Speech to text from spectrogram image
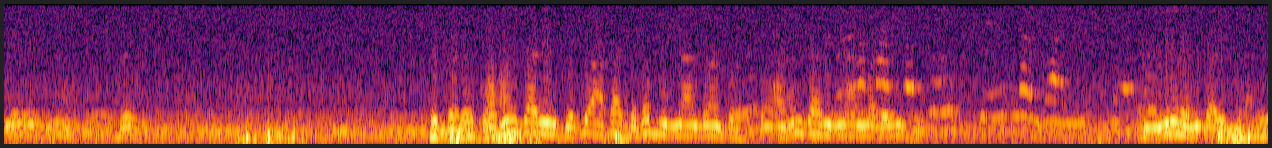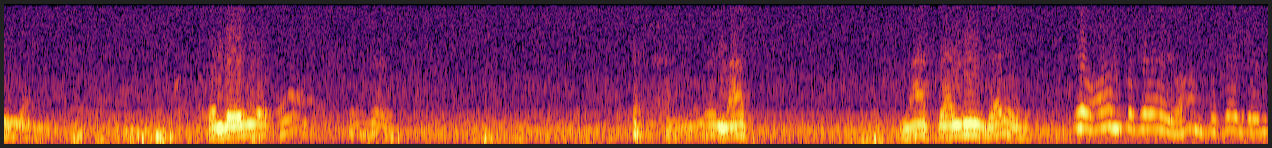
એટલે એ ના કહેવાય. થતા અહંકારી જેટલું આખા જગત વિજ્ઞાન જાણતો હોય પણ અહંકારી જ્ઞાન માટે બુદ્ધિ. અને નિરહંકારી જ્ઞાન સમજાય વાત? છે સમજાય. નાથ નાથ ચાલવી જ્યારે એ આમ પકડાય આમ પકડ કરીને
